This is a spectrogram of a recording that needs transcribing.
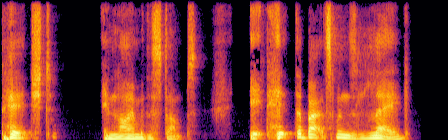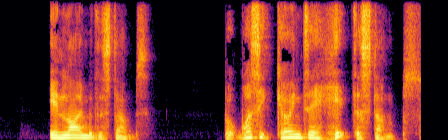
pitched in line with the stumps. It hit the batsman's leg in line with the stumps. But was it going to hit the stumps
